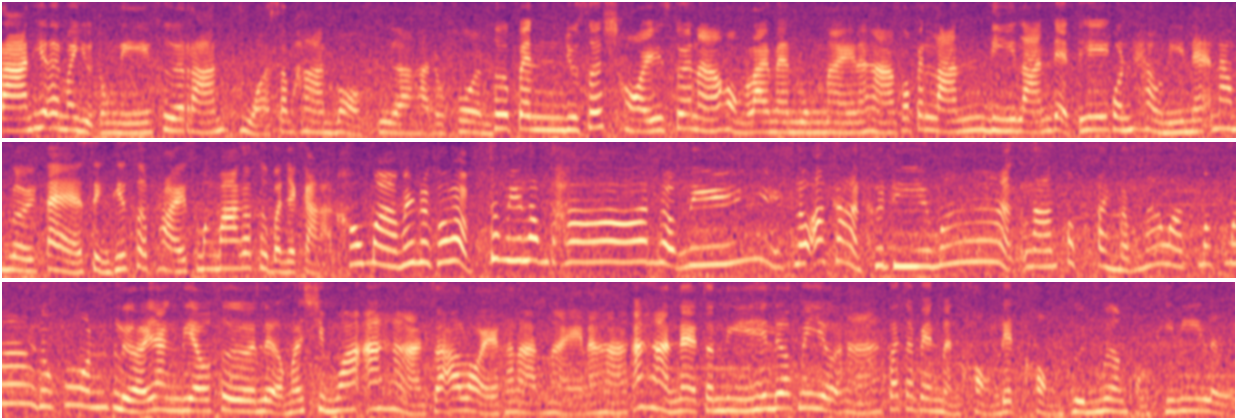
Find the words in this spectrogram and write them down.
ร้านที่เอิญมาอยู่ตรงนี้ คือร้านหัวสะพานบ่อเกลือค่ะทุกคน คือเป็น user choice ด้วยนะของไลแมนวงในนะคะ ก็เป็นร้านดีร้านเด็ดที่คนแถวนี้แนะนำเลย แต่สิ่งที่เซอร์ไพรส์มาก ๆ ก็คือบรรยากาศเข้ามาไม่นึกว่าแบบจะมีลำธารแบบนี้แล้วอากาศคือดีมาก ร้านตกแต่งแบบน่ารักมาก ๆ ทุกคน เหลืออย่างเดียวคือ เหลือมาชิมว่าอาหารจะอร่อยขนาดไหนนะคะ อาหารเนี่ยจะมีให้เลือกไม่เยอะนะ ก็จะเป็นเหมือนของเด็ดของพื้นเมืองของที่นี่เลย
